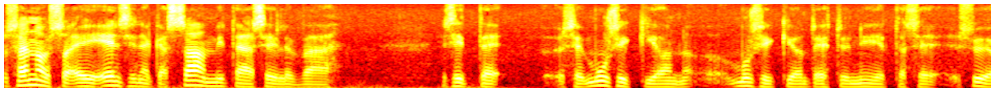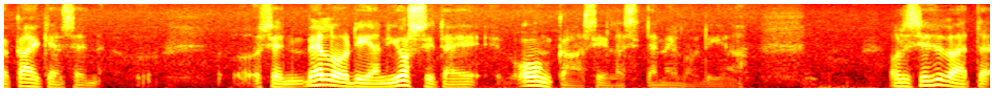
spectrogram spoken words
sanoissa ei ensinnäkään saa mitään selvää. Ja sitten se musiikki on, musiikki on tehty niin, että se syö kaiken sen, sen melodian, jos sitä ei onkaan siellä sitä melodiaa. Olisi hyvä, että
